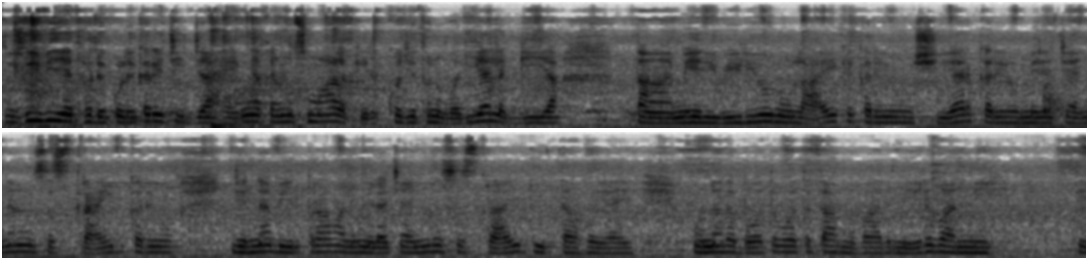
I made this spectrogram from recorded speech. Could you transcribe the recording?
ਤੁਸੀਂ ਵੀ ਜੇ ਤੁਹਾਡੇ ਕੋਲੇ ਘਰੇ ਚੀਜ਼ਾਂ ਹੈਗੀਆਂ, ਤਾਂ ਉਹਨੂੰ ਸੰਭਾਲ ਕੇ ਰੱਖੋ। ਜੇ ਤੁਹਾਨੂੰ ਵਧੀਆ ਲੱਗੀ ਆ, ਤਾਂ ਮੇਰੀ ਵੀਡੀਓ ਨੂੰ ਲਾਈਕ ਕਰਿਓ ਸ਼ੇਅਰ ਕਰਿਓ, ਮੇਰੇ ਚੈਨਲ ਨੂੰ ਸਬਸਕ੍ਰਾਈਬ ਕਰਿਓ। ਜਿਨ੍ਹਾਂ ਵੀਰ ਭਰਾਵਾਂ ਨੇ ਮੇਰਾ ਚੈਨਲ ਸਬਸਕ੍ਰਾਈਬ ਕੀਤਾ ਹੋਇਆ ਹੈ ਉਹਨਾਂ ਦਾ ਬਹੁਤ ਬਹੁਤ ਧੰਨਵਾਦ, ਮਿਹਰਬਾਨੀ। ਤੇ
